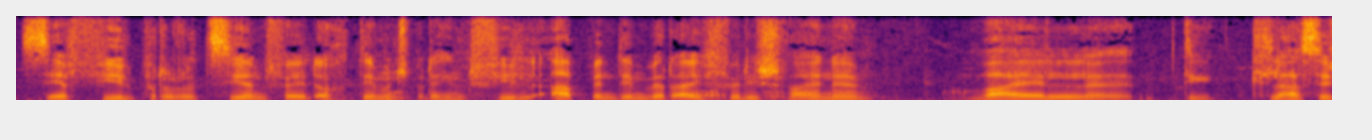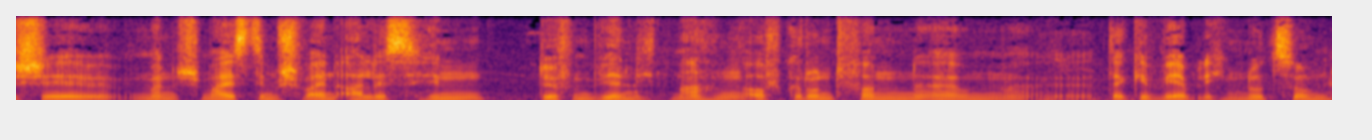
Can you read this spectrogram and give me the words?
sehr viel produzieren, fällt auch dementsprechend viel ab in dem Bereich für die Schweine, weil äh, die klassische, man schmeißt dem Schwein alles hin, dürfen wir nicht machen aufgrund von ähm, der gewerblichen Nutzung.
